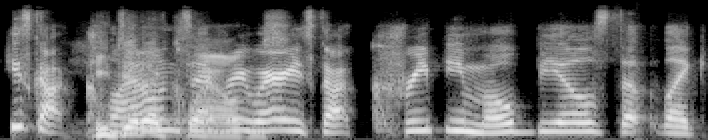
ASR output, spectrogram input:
He's got He clowns clowns. everywhere. He's got creepy mobiles that like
